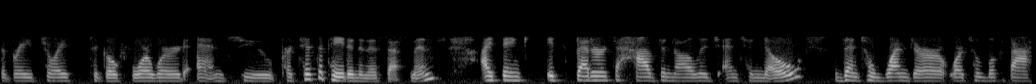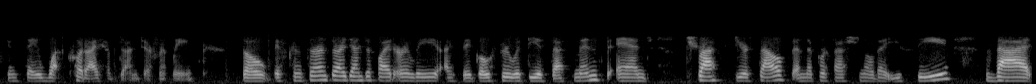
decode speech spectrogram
the brave choice to go forward and to participate in an assessment, I think it's better to have the knowledge and to know than to wonder or to look back and say, what could I have done differently? So if concerns are identified early, I say go through with the assessment and trust yourself and the professional that you see that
